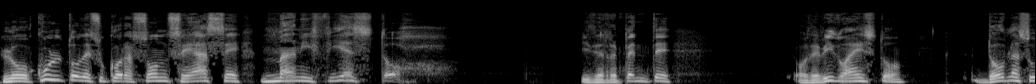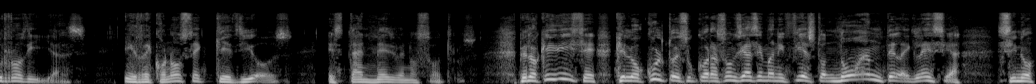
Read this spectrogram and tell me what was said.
lo oculto de su corazón se hace manifiesto. Y de repente, o debido a esto, dobla sus rodillas y reconoce que Dios está en medio de nosotros. Pero aquí dice que lo oculto de su corazón se hace manifiesto no ante la iglesia, sino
